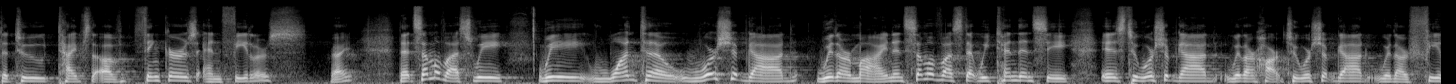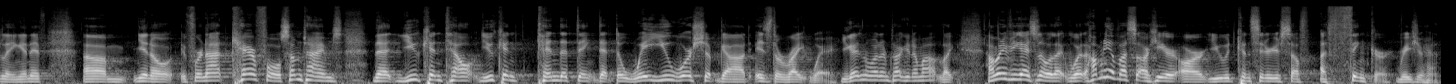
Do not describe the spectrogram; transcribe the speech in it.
the two types of thinkers and feelers? Right? That some of us we we want to worship God with our mind, and some of us that we tendency is to worship God with our heart, to worship God with our feeling. And if um, you know if we're not careful, sometimes that you can tell you can tend to think that the way you worship God is the right way. You guys know what I'm talking about? Like how many of you guys know that? What, how many of us are here are you would consider yourself a thinker? Raise your hand.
